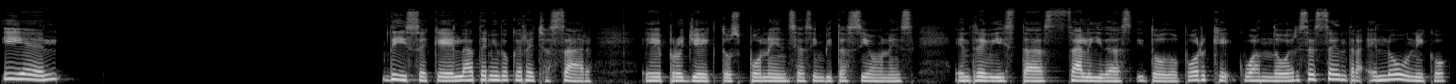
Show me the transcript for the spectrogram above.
Y él dice que él ha tenido que rechazar eh, proyectos, ponencias, invitaciones, entrevistas, salidas y todo, porque cuando él se centra en lo único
